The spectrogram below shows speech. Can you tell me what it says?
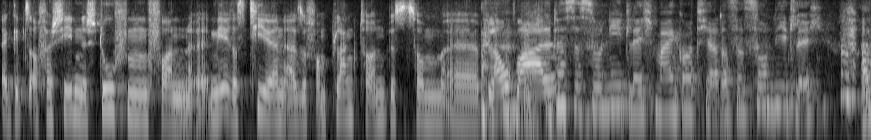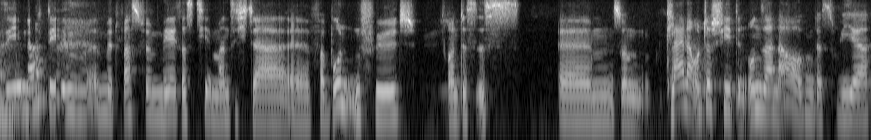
Da gibt es auch verschiedene Stufen von äh, Meerestieren, also vom Plankton bis zum äh, Blauwal. Das ist so niedlich, mein Gott, ja, das ist so niedlich. also je nachdem, äh, mit was für einem Meerestier man sich da äh, verbunden fühlt. Und es ist ähm, so ein kleiner Unterschied in unseren Augen, dass wir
